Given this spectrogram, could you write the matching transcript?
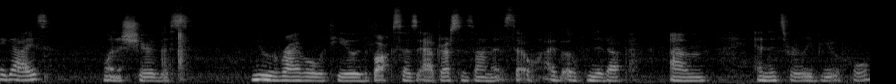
Hey guys, I want to share this new arrival with you. The box has addresses on it, so I've opened it up. Um, and it's really beautiful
